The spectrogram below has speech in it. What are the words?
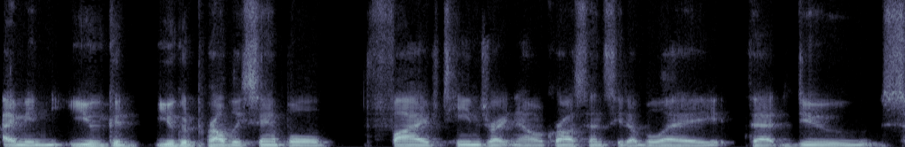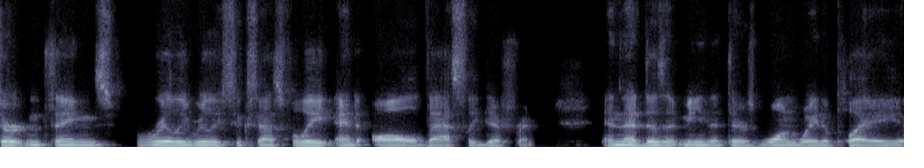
I mean, you could you could probably sample five teams right now across NCAA that do certain things really, really successfully and all vastly different. And that doesn't mean that there's one way to play,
